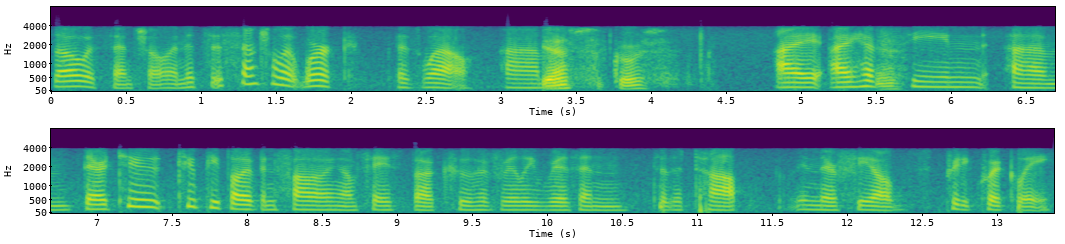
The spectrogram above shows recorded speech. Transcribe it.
so essential, and it's essential at work as well. Um, yes, of course. I I have Yeah. seen um there are two two people I've been following on Facebook who have really risen to the top in their fields pretty quickly.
